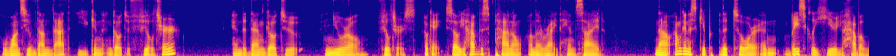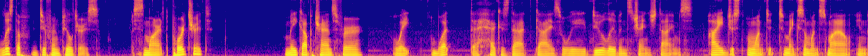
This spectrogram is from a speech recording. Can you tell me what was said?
Once you've done that, you can go to filter and then go to neural filters. Okay, so you have this panel on the right hand side. Now I'm going to skip the tour and basically here you have a list of different filters. Smart portrait, makeup transfer. Wait, what the heck is that? Guys, we do live in strange times. I just wanted to make someone smile in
